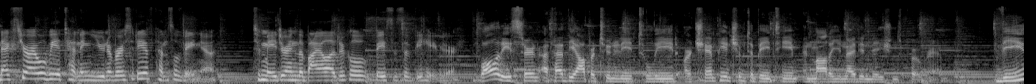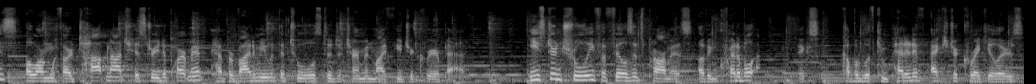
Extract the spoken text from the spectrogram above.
Next year, I will be attending University of Pennsylvania to major in the biological basis of behavior. While at Eastern, I've had the opportunity to lead our championship debate team and Model United Nations program. These, along with our top-notch history department, have provided me with the tools to determine my future career path. Eastern truly fulfills its promise of incredible academics coupled with competitive extracurriculars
